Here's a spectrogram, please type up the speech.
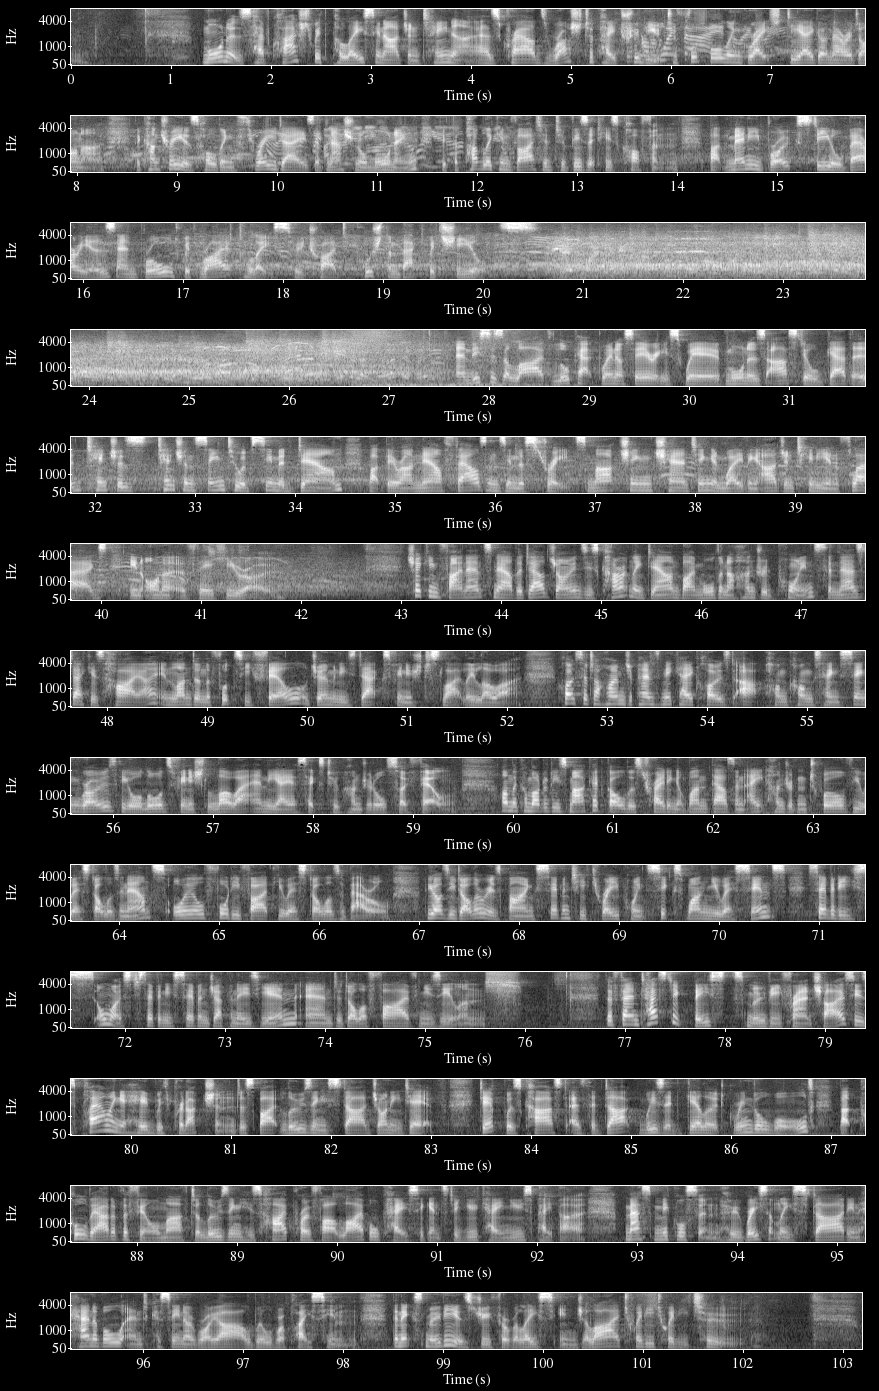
Mourners have clashed with police in Argentina as crowds rush to pay tribute to footballing great Diego Maradona. The country is holding three days of national mourning, with the public invited to visit his coffin. But many broke steel barriers and brawled with riot police who tried to push them back with shields. And this is a live look at Buenos Aires, where mourners are still gathered. Tensions, tensions seem to have simmered down, but there are now thousands in the streets, marching, chanting, and waving Argentinian flags in honour of their hero. Checking finance now, the Dow Jones is currently down by more than 100 points. The Nasdaq is higher. In London, the FTSE fell. Germany's DAX finished slightly lower. Closer to home, Japan's Nikkei closed up. Hong Kong's Hang Seng rose. The All Ords finished lower, and the ASX 200 also fell. On the commodities market, gold is trading at 1,812 US dollars an ounce, oil 45 US dollars a barrel. The Aussie dollar is buying 73.61 US cents, 70, almost 77 Japanese yen, and $1.05 New Zealand. The Fantastic Beasts movie franchise is ploughing ahead with production despite losing star Johnny Depp. Depp was cast as the dark wizard Gellert Grindelwald, but pulled out of the film after losing his high profile libel case against a UK newspaper. Mads Mikkelsen, who recently starred in Hannibal and Casino Royale, will replace him. The next movie is due for release in July 2022.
